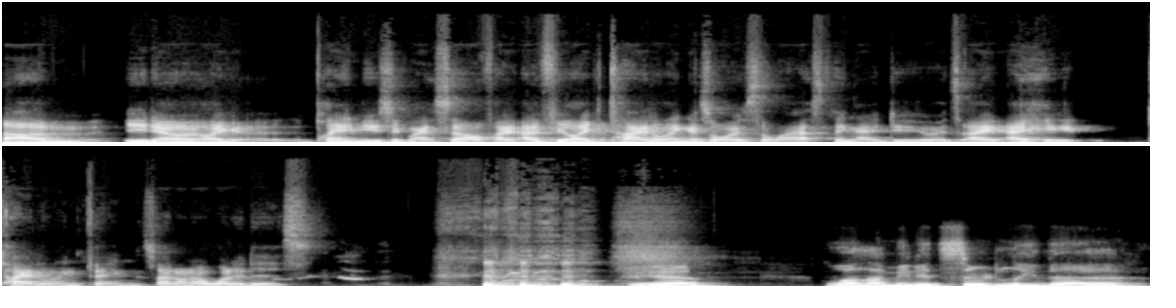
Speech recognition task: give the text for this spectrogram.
um, you know, like playing music myself, I, I, feel like titling is always the last thing I do. It's I, I hate titling things. I don't know what it is. yeah. Well, I mean, it's certainly the,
